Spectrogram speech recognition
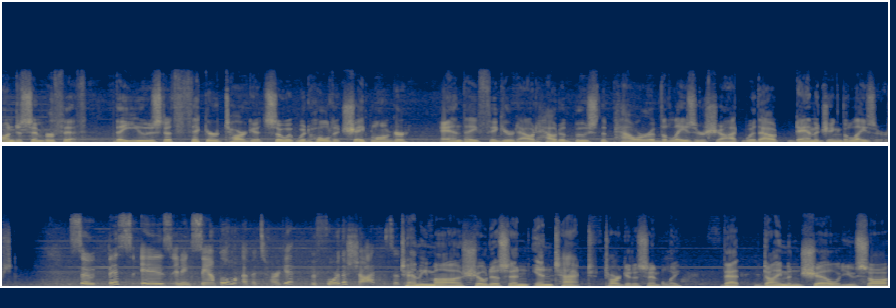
On December 5th, they used a thicker target so it would hold its shape longer, and they figured out how to boost the power of the laser shot without damaging the lasers. So this is an example of a target before the shot. So Tammy Ma showed us an intact target assembly. That diamond shell you saw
